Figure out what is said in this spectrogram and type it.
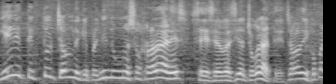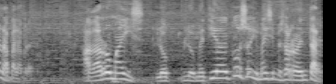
Y ahí detectó el chabón de que prendiendo uno de esos radares se se el chocolate. El chabón dijo, para, para, para. Agarró maíz, lo, lo metió en el coso y el maíz empezó a reventar.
